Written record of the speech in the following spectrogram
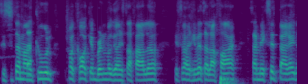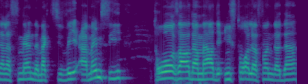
C'est tellement cool. Je peux pas croire que Brent va gagner cette affaire-là. Qu'est-ce qui va arriver à telle affaire? Ça m'excite pareil dans la semaine de m'activer à même si trois heures de merde, une histoire le fun dedans,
